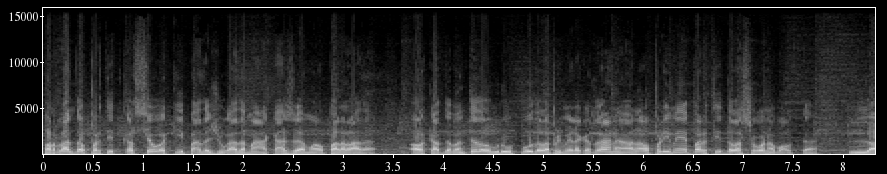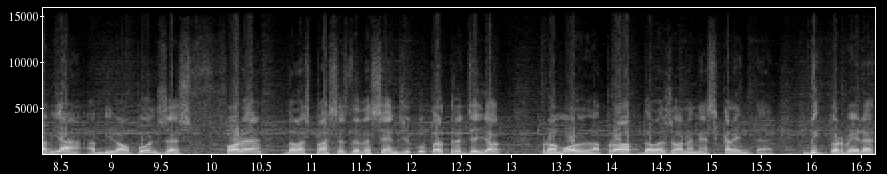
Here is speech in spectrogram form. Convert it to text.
parlant del partit que el seu equip ha de jugar demà a casa amb el Paralada. El capdavanter del grup 1 de la primera catalana en el primer partit de la segona volta. L'Avià, amb 19 punts, és fora de les places de descens i ocupa el 13è lloc, però molt a prop de la zona més calenta. Víctor Vera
